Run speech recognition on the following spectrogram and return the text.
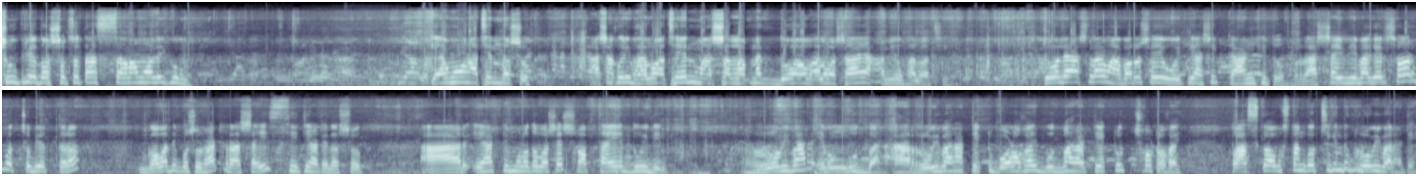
সুপ্রিয় দর্শক শ্রোতা, আসসালামু আলাইকুম। কেমন আছেন দর্শক? আশা করি ভালো আছেন। মার্শাল্লাহ আপনাদের দোয়া ভালোবাসায় আমিও ভালো আছি। চলে আসলাম আবারও সেই ঐতিহাসিক কাঙ্ক্ষিত রাজশাহী বিভাগের সর্বোচ্চ বৃহত্তর গবাদি পশুর হাট, রাজশাহী সিটি হাটে দর্শক। আর এ হাটটি মূলত বসে সপ্তাহে দুই দিন, রবিবার এবং বুধবার। আর রবিবার হাটটি একটু বড় হয়, বুধবার হাটটি একটু ছোট হয়। তো আজকে অবস্থান করছি কিন্তু রবিবার হাটে।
